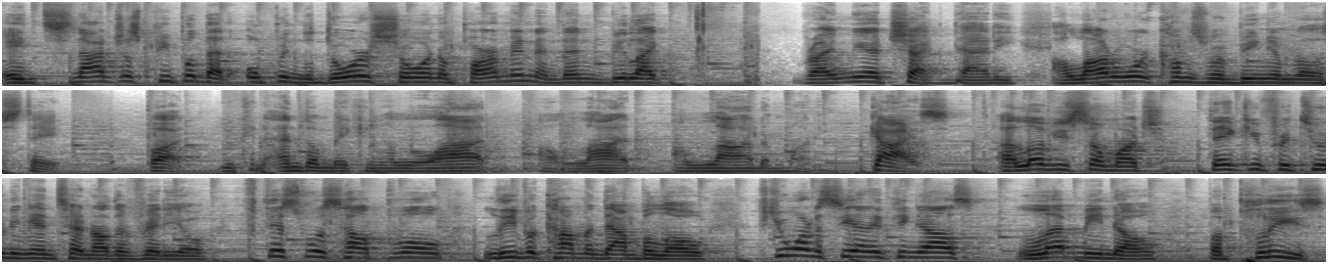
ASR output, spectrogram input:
It's not just people that open the door, show an apartment, and then be like, write me a check, daddy. A lot of work comes with being in real estate, but you can end up making a lot, a lot, a lot of money. Guys, I love you so much. Thank you for tuning in to another video. If this was helpful, leave a comment down below. If you want to see anything else, let me know. But please,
